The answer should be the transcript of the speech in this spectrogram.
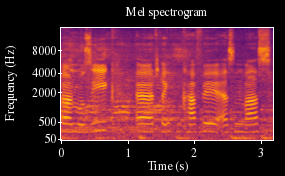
hören Musik, äh, trinken Kaffee, essen was.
